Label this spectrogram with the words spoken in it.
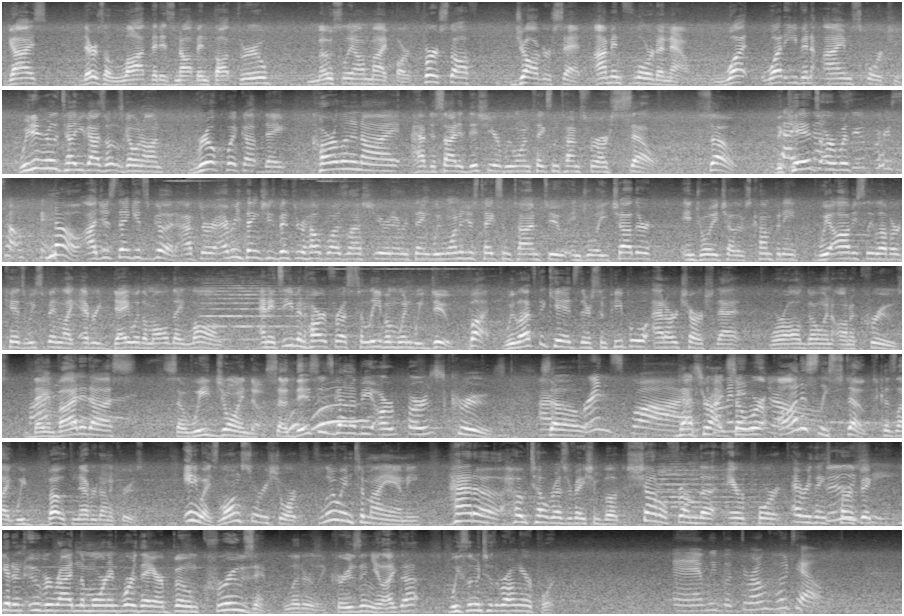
Guys, there's a lot that has not been thought through, mostly on my part. First off, jogger set. I'm in Florida now. What, what even I'm scorching. We didn't really tell you guys what was going on. Real quick update. Carlin and I have decided this year we want to take some times for ourselves. So, the That kids are with super selfish. no, I just think it's good. After everything she's been through health-wise last year and everything, we want to just take some time to enjoy each other, enjoy each other's company. We obviously love our kids. We spend like every day with them all day long. And it's even hard for us to leave them when we do. But we left the kids. There's some people at our church that we're all going on a cruise. They invited us, so we joined them. So this is gonna be our first cruise. Our so friend squad. that's right. So we're strong. honestly stoked because like we've both never done a cruise. Anyways, long story short, flew into Miami, had a hotel reservation booked, shuttle from the airport, everything's Bougie. perfect. Get an Uber ride in the morning, we're there, boom, cruising. Literally cruising, you like that? We flew into the wrong airport. and we booked the wrong hotel.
